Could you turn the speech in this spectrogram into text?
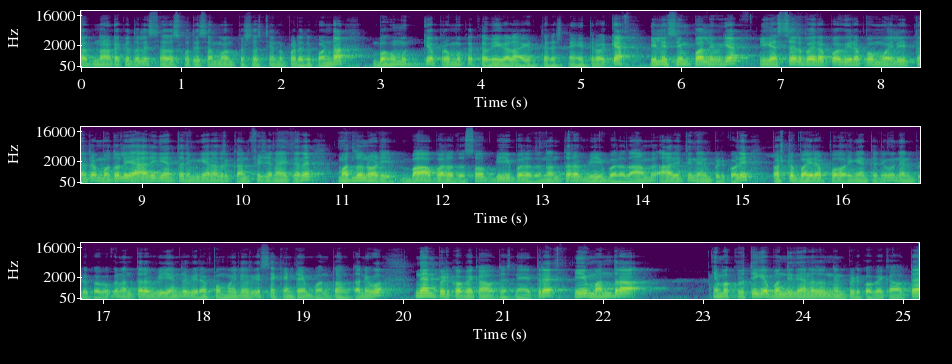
ಕರ್ನಾಟಕದಲ್ಲಿ ಸರಸ್ವತಿ ಸಮ್ಮಾನ್ ಪ್ರಶಸ್ತಿಯನ್ನು ಪಡೆದುಕೊಂಡ ಬಹುಮುಖ್ಯ ಪ್ರಮುಖ ಕವಿಗಳಾಗಿರ್ತಾರೆ ಸ್ನೇಹಿತರು, ಓಕೆ? ಇಲ್ಲಿ ಸಿಂಪಲ್ ನಿಮಗೆ, ಈಗ ಎಸ್ ಎಲ್ ಭೈರಪ್ಪ, ವೀರಪ್ಪ ಮೊಯ್ಲಿ ಇತ್ತಂದರೆ ಮೊದಲು ಯಾರಿಗೆ ಅಂತ ನಿಮ್ಗೆ ಏನಾದರೂ ಕನ್ಫ್ಯೂಷನ್ ಆಯ್ತು ಅಂದರೆ ಮೊದಲು ನೋಡಿ, ಬಾ ಬರೋದು, ಸೊ ಬಿ ಬರೋದು, ನಂತರ ವಿ ಬರೋದು ಆಮೇಲೆ ಆ ರೀತಿ ನೆನ್ಪಿಟ್ಕೊಳ್ಳಿ. ಫಸ್ಟು ಭೈರಪ್ಪ ಅವರಿಗೆ ಅಂತ ನೀವು ನೆನ್ಪಿಟ್ಕೋಬೇಕು ನಂತರ ವಿ ಅಂದರೆ ವೀರಪ್ಪ ಮೊಯ್ಲಿ ಅವರಿಗೆ ಸೆಕೆಂಡ್ ಟೈಮ್ ಬಂತು ಅಂತ ನೀವು ನೆನ್ಪಿಟ್ಕೋಬೇಕಾಗುತ್ತೆ ಸ್ನೇಹಿತರೆ. ಈ ಮಂದ್ರ ಎಂಬ ಕೃತಿಗೆ ಬಂದಿದೆ ಅನ್ನೋದು ನೆನ್ಪಿಟ್ಕೋಬೇಕಾಗುತ್ತೆ.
